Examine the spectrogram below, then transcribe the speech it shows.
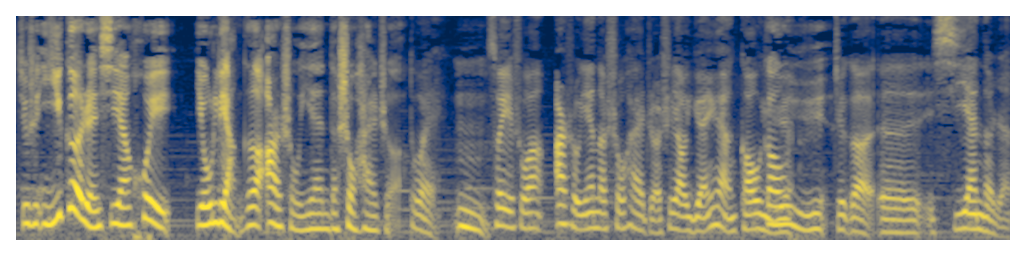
就是一个人吸烟会有两个二手烟的受害者，对，嗯，所以说二手烟的受害者是要远远高于高于这个呃吸烟的人。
